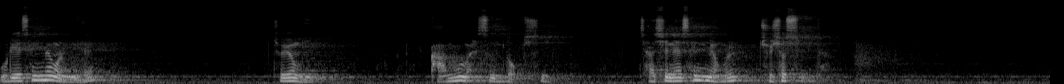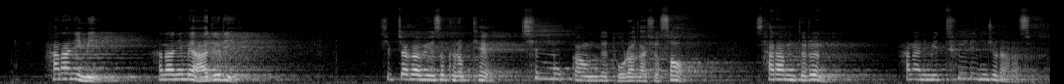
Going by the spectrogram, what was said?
우리의 생명을 위해 조용히 아무 말씀도 없이 자신의 생명을 주셨습니다. 하나님이, 하나님의 아들이 십자가 위에서 그렇게 침묵 가운데 돌아가셔서 사람들은 하나님이 틀린 줄 알았습니다.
